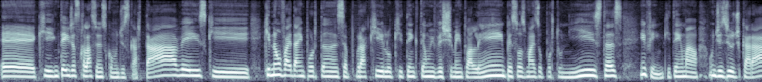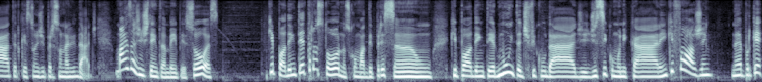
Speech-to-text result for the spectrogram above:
É, que entende as relações como descartáveis, que, que não vai dar importância por aquilo que tem que ter um investimento além, pessoas mais oportunistas, enfim, que tem uma, um desvio de caráter, questões de personalidade. Mas a gente tem também pessoas que podem ter transtornos, como a depressão, que podem ter muita dificuldade de se comunicarem, que fogem né? Porque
